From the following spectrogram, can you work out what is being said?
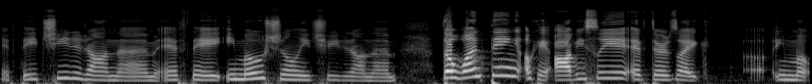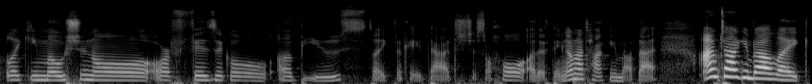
if they cheated on them, if they emotionally cheated on them. The one thing, okay, obviously, if there's like Uh, emo- like emotional or physical abuse, like okay, that's just a whole other thing. I'm not talking about that. I'm talking about like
